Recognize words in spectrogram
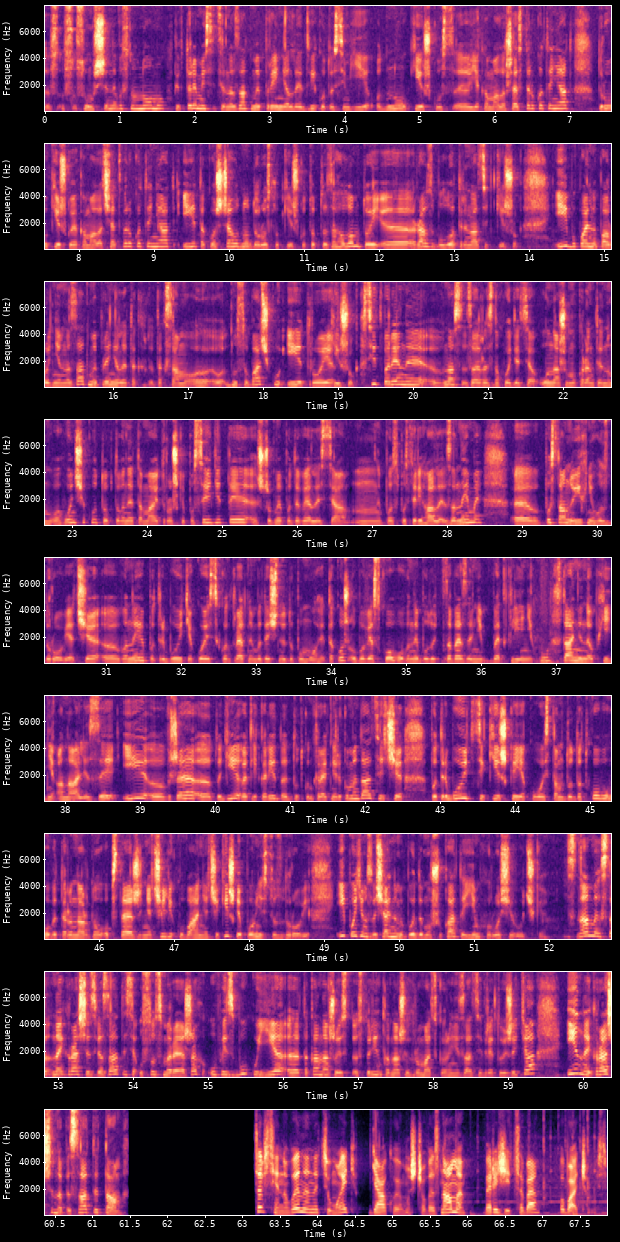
з Сумщини в основному. Півтори місяці назад ми прийняли дві котосім'ї: одну кішку, е, яка мала шестеро котенят, другу кішку, яка мала четверо котенят, і також ще одну дорослу кішку. Тобто загалом той е, раз було 13 кішок. І буквально пару днів назад ми прийняли так, так само е, одну собачку і троє кішок. Всі тварини в нас зараз знаходяться у нашому карантинному вагончику, тобто вони там мають трошки посидіти, щоб ми подивилися, поспостерігали за ними е, по стану їхнього здоров'я, чи е, вони потребують якоїсь конкретної медичної допомоги. Також обов'язково вони будуть завезені в ветклініку, здані необхідні аналізи, і е, вже тоді ветлікарі дадуть конкретні рекомендації, чи потребують ці кішки якогось там додаткового ветеринарного обстеження чи лікування, чи кішки повністю здорові. І потім, звичайно, ми будемо шукати їм хороші ручки. З нами найкраще зв'язатися у соцмережах. У Фейсбуку є е, така наша сторінка нашої громадської організації Врятуй життя, і найкраще написати там. Це всі новини на цю мить. Дякуємо, що ви з нами. Бережіть себе. Побачимось.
